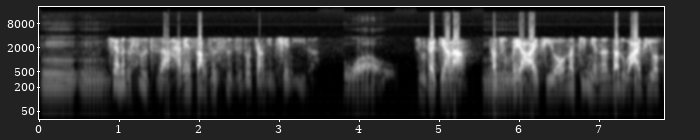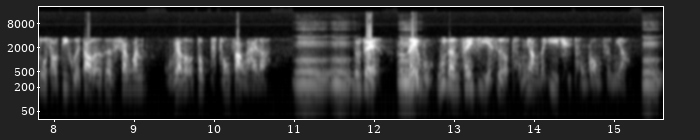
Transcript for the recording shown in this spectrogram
嗯嗯。现在那个市值啊，还没上市，市值都将近千亿了。哇哦！是不是该加浪？他准备要 IPO，那今年呢？他如果 IPO，多少低轨道的相关股票都都冲上来了。嗯嗯。对不对？雷虎无人飞机也是有同样的异曲同工之妙。嗯。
